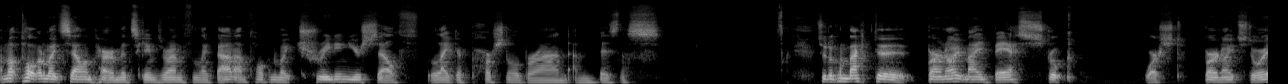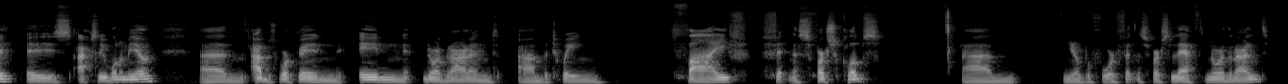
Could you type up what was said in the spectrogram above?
I'm not talking about selling pyramid schemes or anything like that. I'm talking about treating yourself like a personal brand and business. So to come back to burnout, my best stroke worst burnout story is actually one of my own. Um, I was working in Northern Ireland um, between five fitness first clubs. Um, you know, before fitness first left Northern Ireland.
